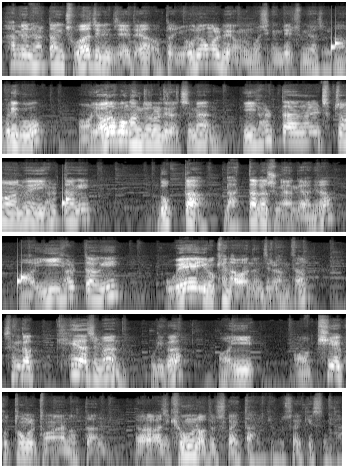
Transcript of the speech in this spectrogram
하면 혈당이 좋아지는지에 대한 어떤 요령을 배우는 것이 굉장히 중요하죠. 아, 그리고 어, 여러 번 강조를 드렸지만 이 혈당을 측정한 후에 이 혈당이 높다, 낮다가 중요한 게 아니라 아, 이 혈당이 왜 이렇게 나왔는지를 항상 생각해야지만 우리가 어, 이 어, 피의 고통을 통한 어떤 여러 가지 교훈을 얻을 수가 있다 이렇게 볼 수가 있겠습니다.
